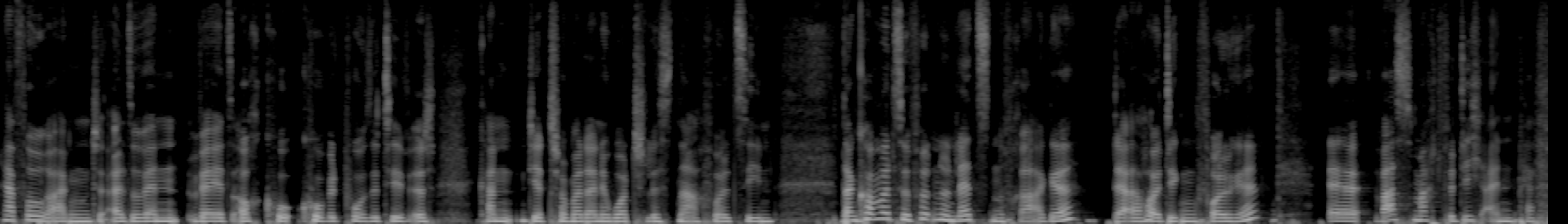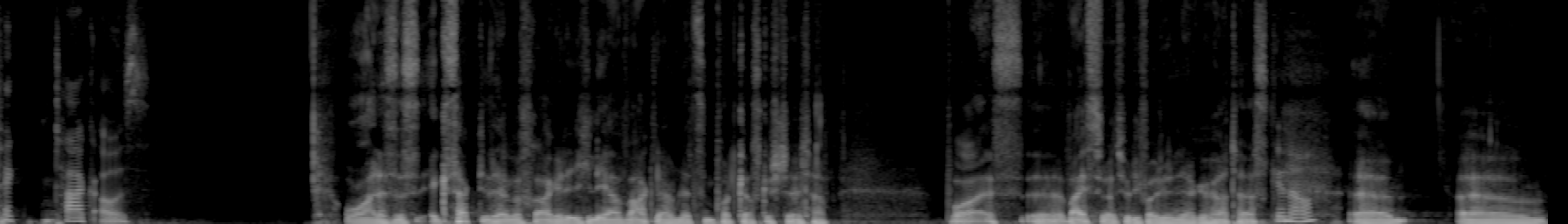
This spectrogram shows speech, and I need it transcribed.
Hervorragend. Also wenn wer jetzt auch Co- Covid-positiv ist, kann jetzt schon mal deine Watchlist nachvollziehen. Dann kommen wir zur vierten und letzten Frage der heutigen Folge. Äh, was macht für dich einen perfekten Tag aus? Boah, das ist exakt dieselbe Frage, die ich Lea Wagner im letzten Podcast gestellt habe. Boah, es äh, weißt du natürlich, weil du den ja gehört hast. Genau. Ähm, ähm,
